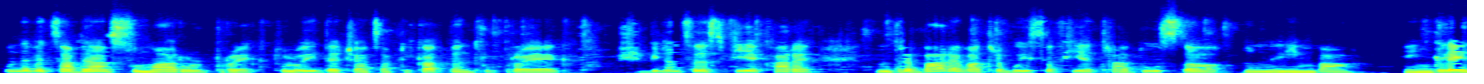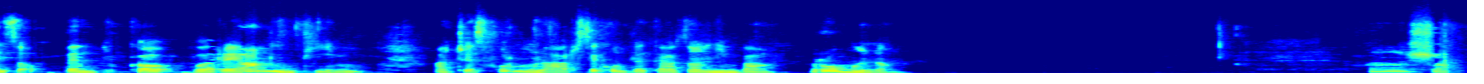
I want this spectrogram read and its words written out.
unde veți avea sumarul proiectului, de ce ați aplicat pentru proiect și, bineînțeles, fiecare întrebare va trebui să fie tradusă în limba engleză, pentru că, vă reamintim, acest formular se completează în limba română. Așa.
